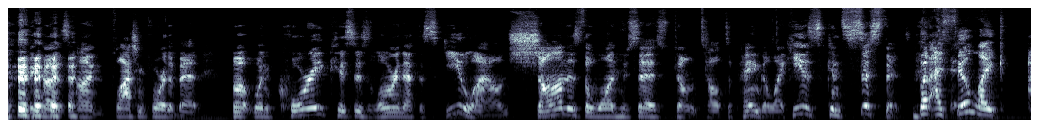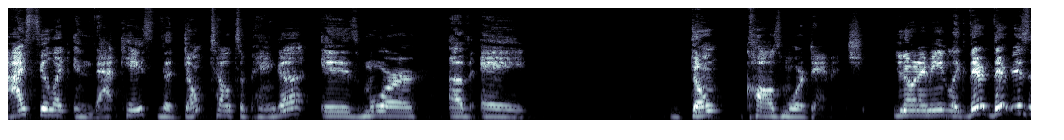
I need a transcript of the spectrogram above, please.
because I'm flashing forward a bit. But when Corey kisses Lauren at the ski lounge, Sean is the one who says, "Don't tell Topanga." Like he is consistent. But I feel like I feel like in that case, the don't tell Topanga is more of a don't cause more damage. You know what I mean? Like there there is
